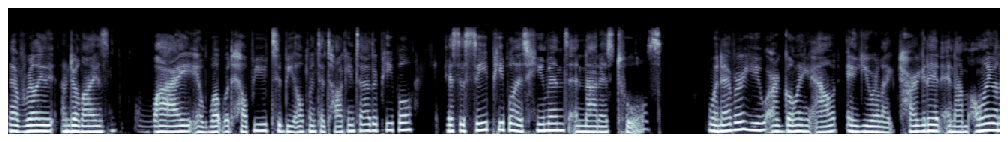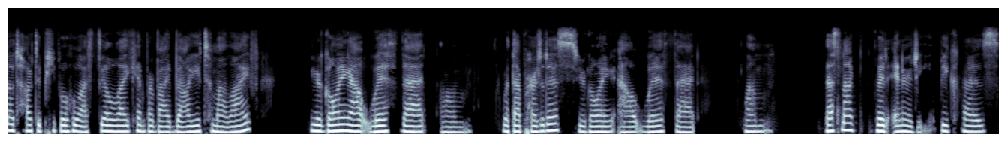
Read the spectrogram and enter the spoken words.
that really underlines why and what would help you to be open to talking to other people is to see people as humans and not as tools. Whenever you are going out and you are like targeted, and I'm only going to talk to people who I feel like can provide value to my life, you're going out with that um, with that prejudice. You're going out with that. Um, that's not good energy because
